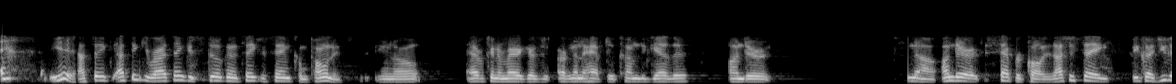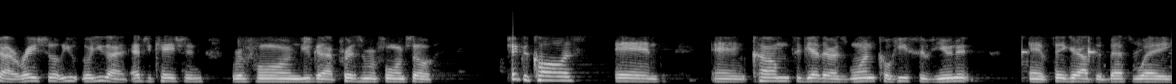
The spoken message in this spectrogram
yeah, I think I think you're right. I think it's still going to take the same components. You know, African Americans are going to have to come together under no under separate causes. I should say because you got racial, you or you got education reform, you got prison reform. So pick a cause and and come together as one cohesive unit and figure out the best way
